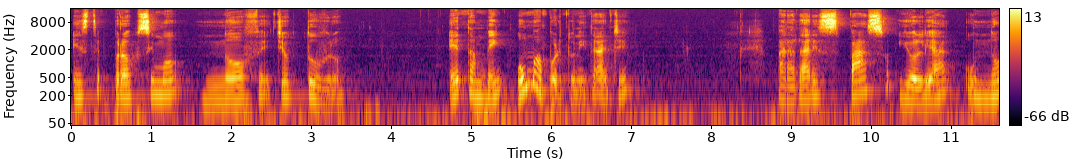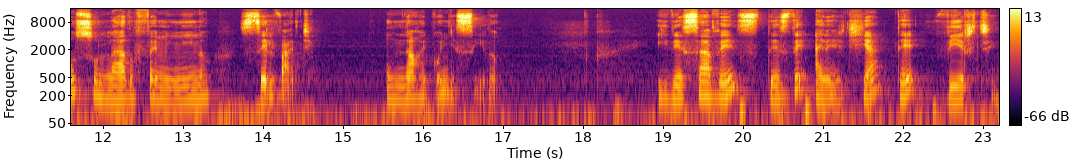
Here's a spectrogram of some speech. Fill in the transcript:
este próximo 9 de outubro é também uma oportunidade para dar espaço e olhar o nosso lado feminino selvagem, o não reconhecido e dessa vez desde a energia de Virgem.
